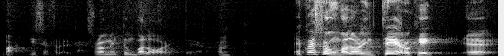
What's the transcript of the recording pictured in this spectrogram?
ma chi se frega, è solamente un valore intero. E questo è un valore intero che eh,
